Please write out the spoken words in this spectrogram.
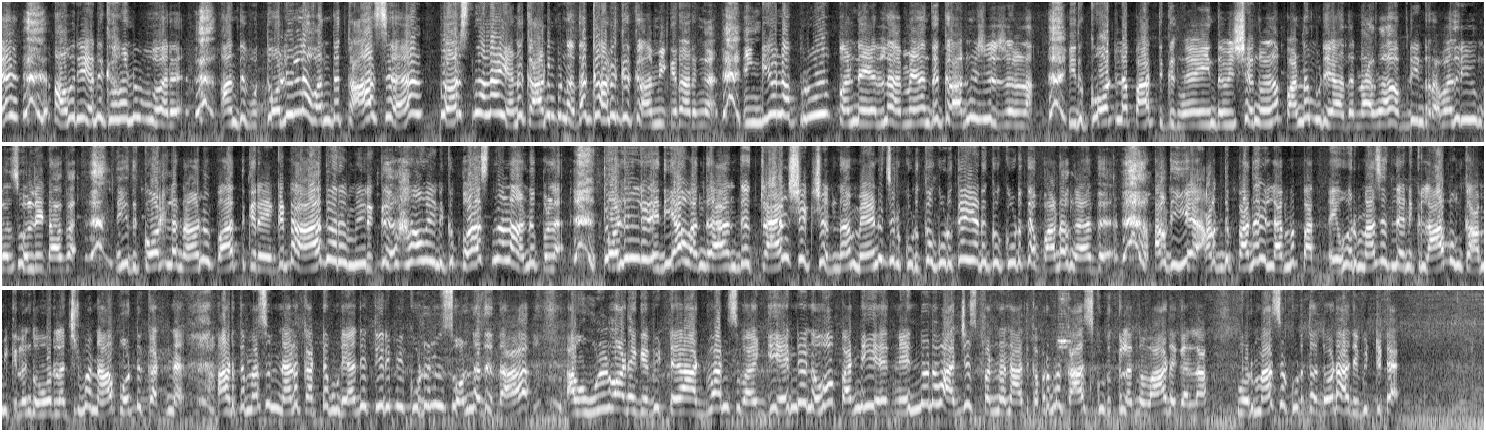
அவர் எனக்கு அனுப்புவார். அந்த தொழிலில் வந்த காசை பர்சனலாக எனக்கு அனுப்புனதான் கணக்கு காமிக்கிறாருங்க. இங்கேயும் நான் ப்ரூவ் பண்ண எல்லாமே அந்த கான்வர்சேஷன்லாம் இது கோர்ட்டில் பார்த்துக்குங்க இந்த விஷயங்கள்லாம் பண்ண முடியாதுன்னாங்க அப்படின்ற மாதிரி இவங்க சொல்லிட்டாங்க. இது கோர்ட்டில் நானும் பார்த்துக்கிறேன் என்கிட்ட ஆதாரம் இருக்கு. அவன் எனக்கு பர்சனலா அனுப்பல. தொழில் ரீதியாக வந்த அந்த டிரான்சாக்ஷன் தான் மேனேஜர் கொடுக்க கொடுக்க எனக்கு கொடுத்த பணங்க அது. அது ஏ- அந்த பணம் இல்லாமல் பத் ஒரு மாதத்தில் எனக்கு லாபம் காமிக்கலங்க. ஒரு லட்ச ரூபாய் நான் போட்டு கட்டினேன். அடுத்த மாதம் என்னால் கட்ட முடியாது. திருப்பி கொடுன்னு சொன்னது தான் அவன் உள்வாடகை விட்டு அட்வான்ஸ் வாங்கி என்னென்னவோ பண்ணி என்னென்னவோ அட்ஜஸ்ட் பண்ண அதுக்கப்புறமா காசு கொடுக்கலங்க அந்த வார்டுகள்லாம் ஒரு மாசம் கொடுத்ததோட அதை விட்டுட்டேன்.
